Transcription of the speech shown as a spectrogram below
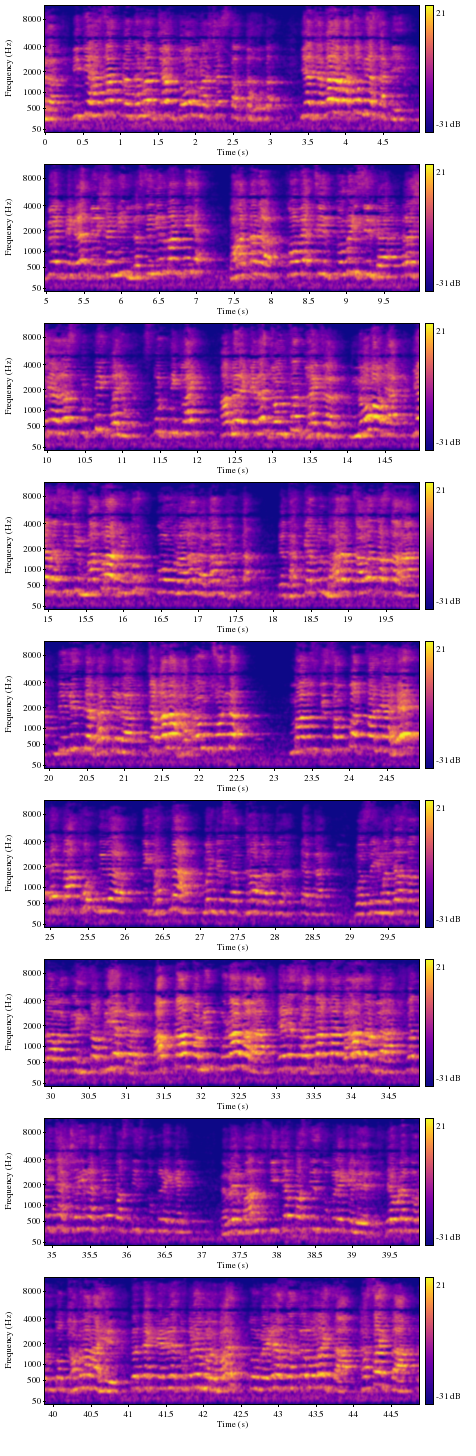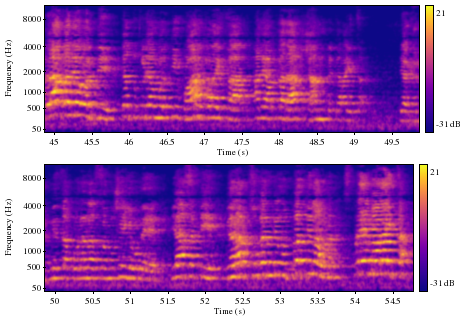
घडलं इतिहासात प्रथमच जग दोन वर्ष स्तब्ध होतं. या जगाला वाचवण्यासाठी वेगवेगळ्या देशांनी लसी निर्माण केल्या. भारतानं कोवॅक्सिन कोविशिल्ड रशियानं स्पुटनिक फाईव्ह स्पुटनिक लाइट अमेरिकेनं जॉन्सन फायझर नोवावॅक या लसीची मात्रा देऊन कोरोनाला लगाम घातला या धक्क्यातून भारत चालत असताना दिल्लीतल्या घटनेनं जगाला हादरवून सोडलं माणुसकी संपत चालली आहे हे दाखवून दिलं ती घटना म्हणजे श्रद्धा वारकर हत्याकांड वसईमधल्या श्रद्धा वारकर हिचा प्रियकर आफताब अमित पुणावाला याने श्रद्धाचा गळा दाबला व तिच्या शरीराचे पस्तीस तुकडे केले. नव्हे माणुसकीचे पस्तीस तुकडे केले. एवढं करून तो थांबला नाही. तर त्या केलेल्या तुकड्याबरोबर तो वेड्यासारखा बोलायचा हसायचा राग आल्यावरती त्या तुकड्यावरती वार करायचा आणि आपला राग शांत करायचा. या घटनेचा कोणाला संशय येऊ नये. यासाठी घरात सुगंधी उत्पत्ती लावून स्प्रे मारायचा.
